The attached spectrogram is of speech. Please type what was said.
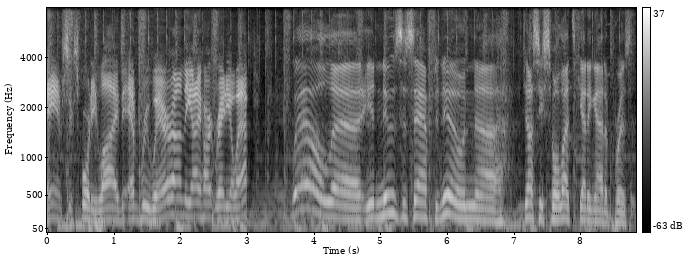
AM 640 live everywhere on the iHeartRadio app. Well, uh, in news this afternoon, uh, Jussie Smollett's getting out of prison.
